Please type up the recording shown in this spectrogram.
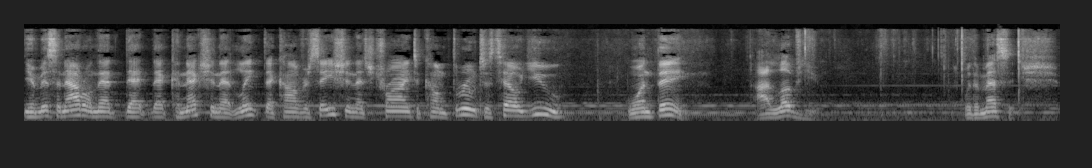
You're missing out on that that that connection, that link, that conversation that's trying to come through to tell you one thing. I love you. With a message.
